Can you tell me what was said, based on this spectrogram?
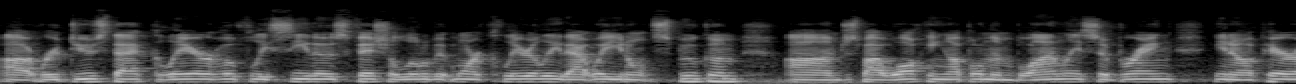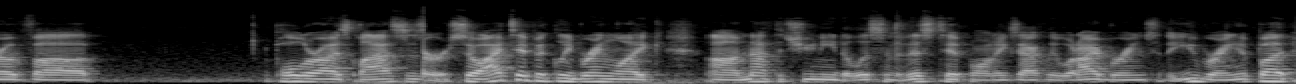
uh, reduce that glare, hopefully see those fish a little bit more clearly. That way you don't spook them um, just by walking up on them blindly. So bring, you know, a pair of uh, polarized glasses. So I typically bring like, um, not that you need to listen to this tip on exactly what I bring so that you bring it, but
